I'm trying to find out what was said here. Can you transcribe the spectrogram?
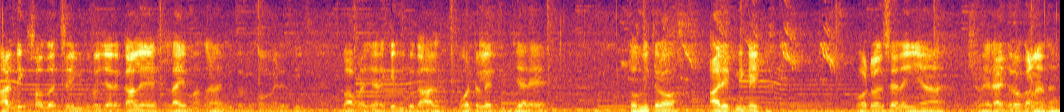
હાર્દિક સ્વાગત છે. મિત્રો, જ્યારે કાલે લાઈવમાં ઘણા મિત્રોની કોમેન્ટ હતી, તો આપણે જ્યારે કીધું હતું કે હાલ હોટલેથી જ્યારે, તો મિત્રો, આ રીતની કંઈક હોટલ છે ને અહીંયા, અમે રાત રોકાણા હતા.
